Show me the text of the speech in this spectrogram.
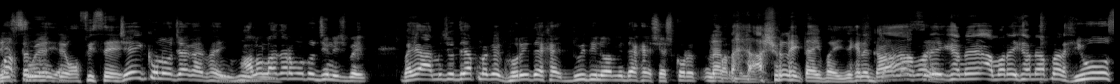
রেস্টুরেন্টে অফিসে যে কোনো জায়গায় ভাই ভালো লাগার মতো জিনিস ভাই। ভাইয়া আমি যদি আপনাকে ঘড়ি দেখাই দুই দিনও আমি দেখাই শেষ করে আসলেই তাই ভাই এখানে আমার এখানে এইখানে আমার এখানে আপনার হিউজ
